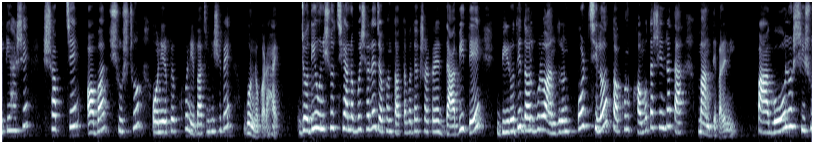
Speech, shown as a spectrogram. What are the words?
ইতিহাসে সবচেয়ে অবাধ, সুষ্ঠু ও নিরপেক্ষ নির্বাচন হিসেবে গণ্য করা হয়। যদিও উনিশশো ছিয়ানব্বই সালে যখন তত্ত্বাবধায়ক সরকারের দাবিতে বিরোধী দলগুলো আন্দোলন করছিল, তখন ক্ষমতাসীনরা তা মানতে পারেনি। পাগল ও শিশু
